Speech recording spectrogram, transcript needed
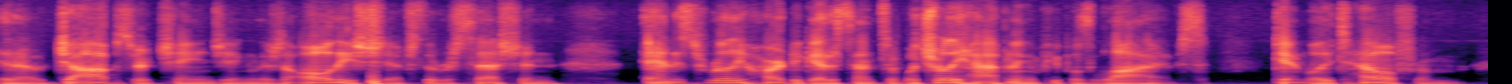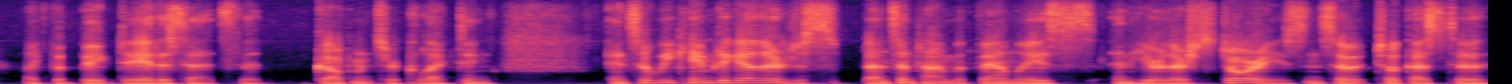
You know, jobs are changing. There's all these shifts, the recession, and it's really hard to get a sense of what's really happening in people's lives." Can't really tell from like the big data sets that governments are collecting. And so we came together to spend some time with families and hear their stories. And so it took us to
